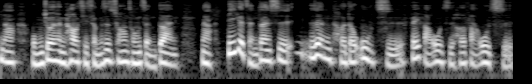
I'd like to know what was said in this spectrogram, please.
那我们就会很好奇，什么是双重诊断？那第一个诊断是任何的物质，非法物质、合法物质，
